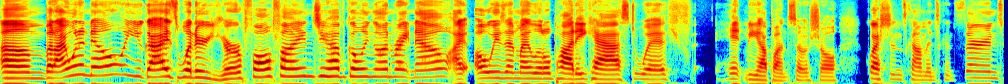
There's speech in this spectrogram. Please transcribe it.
Um, but I want to know, you guys, what are your fall finds you have going on right now? I always end my little potty cast with hit me up on social questions, comments, concerns,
